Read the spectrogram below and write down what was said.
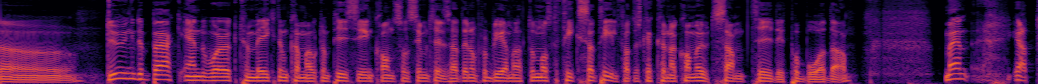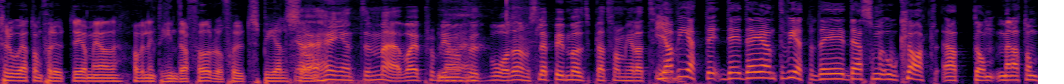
eh, doing the back-end work to make them come out on PC and console simultaneously. Att det är något problem att de måste fixa till för att det ska kunna komma ut samtidigt på båda. Men jag tror att de får ut det. Jag menar, har väl inte hindrat förr att få ut spel. Så. Jag hänger inte med. Vad är problemet med att få ut båda? De släpper ju multiplattform hela tiden. Jag vet, det, det är det jag inte vet, men det är det som är oklart. Att de, men att de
